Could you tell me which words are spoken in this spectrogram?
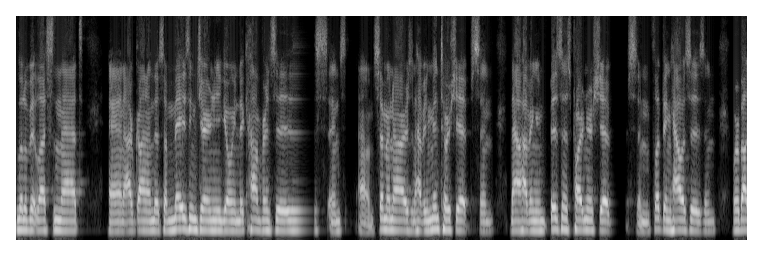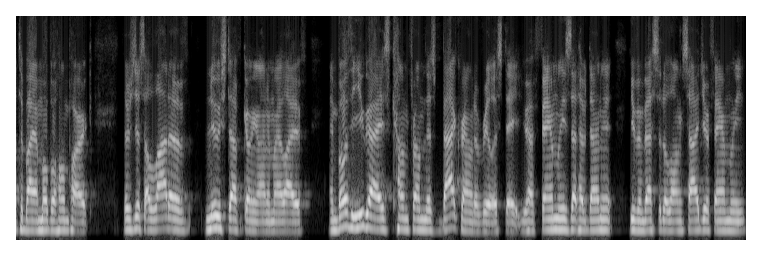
a little bit less than that. And I've gone on this amazing journey going to conferences and um, seminars and having mentorships and now having business partnerships and flipping houses. And we're about to buy a mobile home park. There's just a lot of new stuff going on in my life. And both of you guys come from this background of real estate. You have families that have done it, you've invested alongside your family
